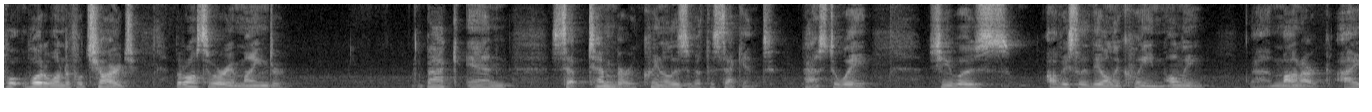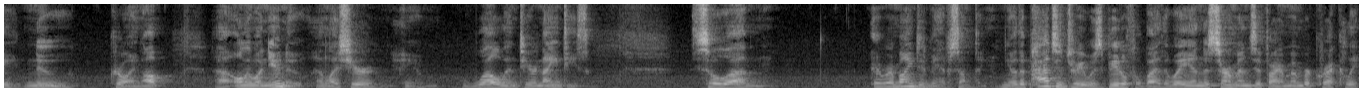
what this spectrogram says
What a wonderful charge, but also a reminder. Back in September, Queen Elizabeth II passed away. She was obviously the only queen, only uh, monarch I knew growing up, uh, only one you knew, unless you're you know, well into your 90s. So um, it reminded me of something. You know, the pageantry was beautiful, by the way, and the sermons, if I remember correctly,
